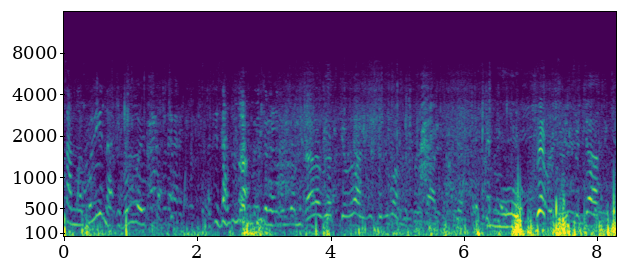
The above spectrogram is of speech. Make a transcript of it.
там на коліна і головою Зараз таке враження, що не можна передати. Відчуття таке.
